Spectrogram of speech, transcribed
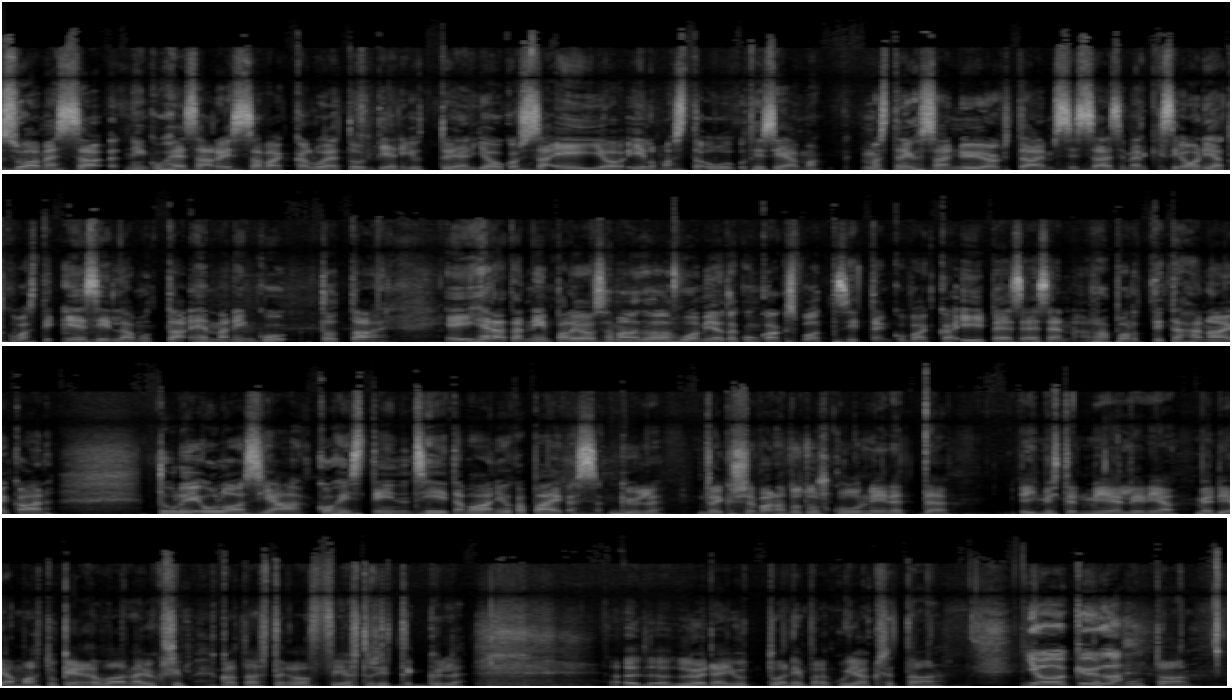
Suomessa niin kuin Hesarissa vaikka luetuimpien juttujen joukossa ei ole ilmastouutisia. Mä, mä jossain New York Timesissa esimerkiksi on jatkuvasti mm. esillä, mutta en mä niin kuin, tota, ei herätä niin paljon samalla tavalla huomiota kuin kaksi vuotta sitten, kun vaikka IPCCn raportti tähän aikaan tuli ulos ja kohistiin siitä vaan joka paikassa. Kyllä. Mutta eikö se vanha totuus kuulu niin, että ihmisten mielin ja median mahtu kerrallaan aina yksi katastrofi, josta sitten kyllä lyödään juttua niin paljon kuin jaksetaan. Joo, kyllä.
